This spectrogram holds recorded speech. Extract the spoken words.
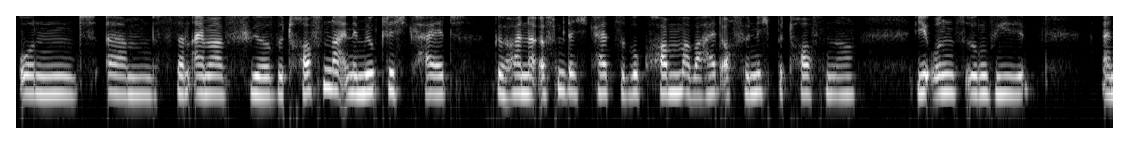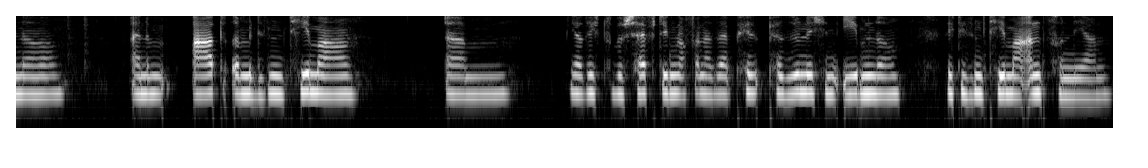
und ähm, das ist dann einmal für Betroffene eine Möglichkeit, Gehör in der Öffentlichkeit zu bekommen, aber halt auch für Nicht-Betroffene wie uns irgendwie eine, eine Art, äh, mit diesem Thema ähm, ja, sich zu beschäftigen, auf einer sehr pe persönlichen Ebene, sich diesem Thema anzunähern.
